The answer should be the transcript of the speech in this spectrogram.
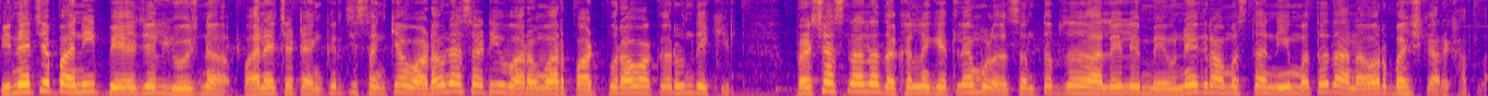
पिण्याचे पाणी पेयजल योजना पाण्याच्या टँकरची संख्या वाढवण्यासाठी वारंवार पाठपुरावा करून देखील प्रशासनानं दखल न घेतल्यामुळं संतप्त झालेले मेवणे ग्रामस्थांनी मतदानावर बहिष्कार घातला.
